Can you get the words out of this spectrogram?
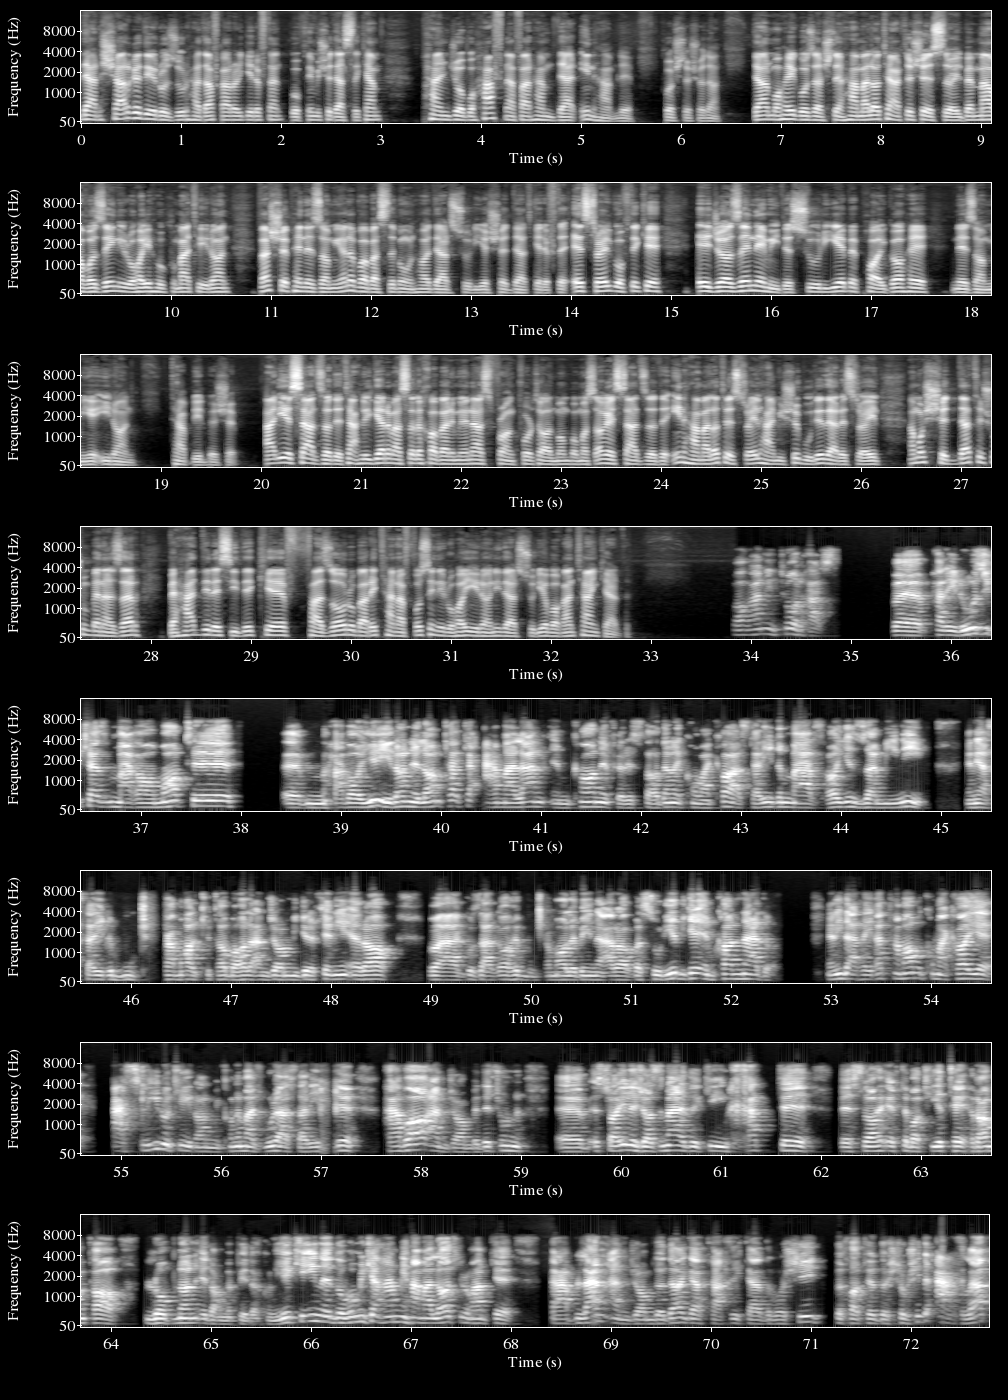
در شرق دیروزور هدف قرار گرفتند. گفته میشه دست کم 57 نفر هم در این حمله کشته شدند. در ماه گذشته حملات ارتش اسرائیل به مواضع نیروهای حکومت ایران و شبه نظامیان وابسته به اونها در سوریه شدت گرفته. اسرائیل گفته که اجازه نمیده سوریه به پایگاه نظامی ایران تبدیل بشه. علی صدزاده تحلیلگر مسائل خاورمیانه از فرانکفورت آلمان با ماست. آقای صدزاده این حملات اسرائیل همیشه بوده در اسرائیل اما شدتشون به نظر به حدی رسیده که فضا رو برای تنفس نیروهای ایرانی در سوریه واقعا تنگ کرده. واقعا اینطور هست. و پریروزی که از مقامات هوایی ایران اعلام کرد که عملا امکان فرستادن کمک ها از طریق مرزهای زمینی یعنی از طریق بوکمال که تا به حال انجام می‌گرفت یعنی عراق و گذرگاه بوکمال بین عراق و سوریه دیگه امکان نداره یعنی در حقیقت تمام کمک های اصلی رو که ایران می‌کنه مجبور از طریق هوا انجام بده. چون اسرائیل اجازه نده که این خط به اصلاح ارتباطی تهران تا لبنان ادامه پیدا کنه. یکی این دومی که همین حملاتی رو هم که قبلا انجام داده اگر تحقیق کرده باشید به خاطر داشته باشید اغلب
